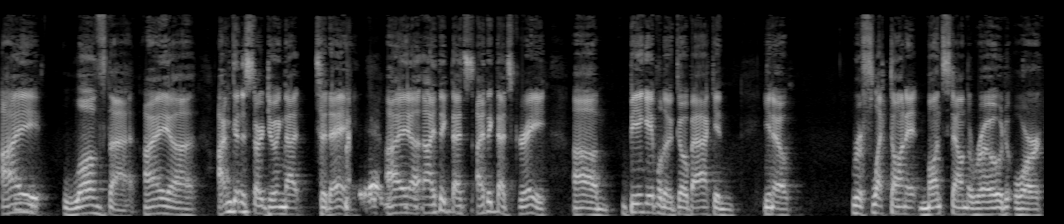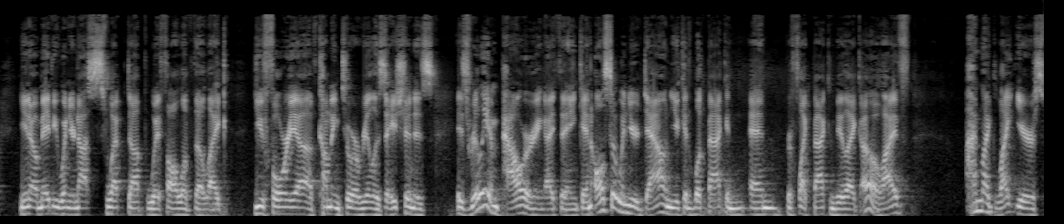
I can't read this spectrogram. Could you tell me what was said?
I love that. I uh, I'm going to start doing that today. I uh, I think that's I think that's great. Um, being able to go back and you know reflect on it months down the road or you know maybe when you're not swept up with all of the like euphoria of coming to a realization is is really empowering i think and also when you're down you can look back and and reflect back and be like oh i've i'm like light years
